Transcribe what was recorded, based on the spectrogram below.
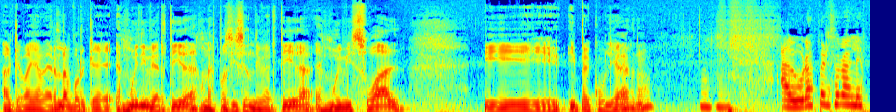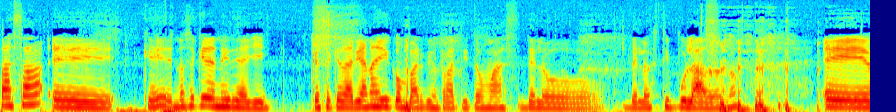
a que vaya a verla porque es muy divertida, es una exposición divertida, es muy visual y, y peculiar, ¿no? A algunas personas les pasa eh, que no se quieren ir de allí, que se quedarían ahí con Barbie un ratito más de lo, de lo estipulado, ¿no? Eh,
